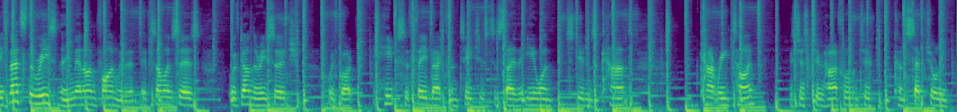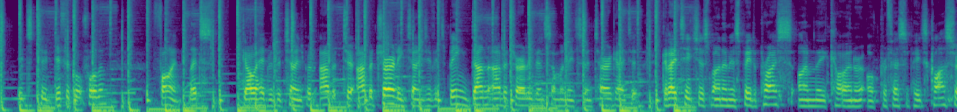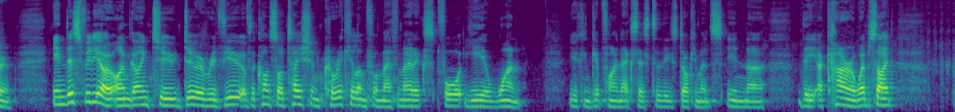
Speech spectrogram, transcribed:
If that's the reasoning, then I'm fine with it. If someone says, we've done the research, we've got heaps of feedback from teachers to say that year one students can't, can't read time, it's just too hard for them, too conceptually, it's too difficult for them, fine, let's go ahead with the change. But to arbitrarily change, if it's being done arbitrarily, then someone needs to interrogate it. G'day teachers, my name is Peter Price. I'm the co-owner of Professor Pete's Classroom. In this video, I'm going to do a review of the consultation curriculum for mathematics for year one. You can get, find access to these documents in uh, the ACARA website,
